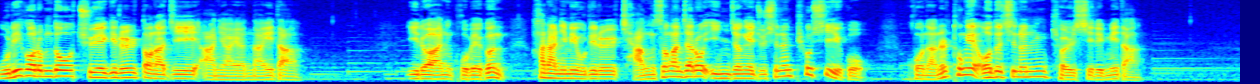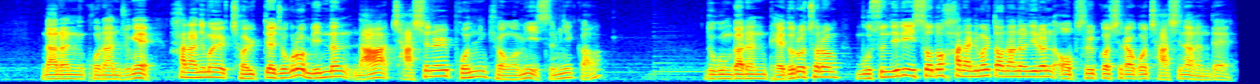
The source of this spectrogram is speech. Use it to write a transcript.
우리 걸음도 주의 길을 떠나지 아니하였나이다. 이러한 고백은 하나님이 우리를 장성한 자로 인정해 주시는 표시이고 고난을 통해 얻으시는 결실입니다. 나는 고난 중에 하나님을 절대적으로 믿는 나 자신을 본 경험이 있습니까? 누군가는 베드로처럼 무슨 일이 있어도 하나님을 떠나는 일은 없을 것이라고 자신하는데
